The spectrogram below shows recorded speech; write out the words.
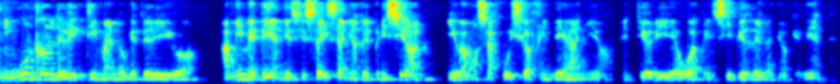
ningún rol de víctima en lo que te digo, a mí me piden 16 años de prisión y vamos a juicio a fin de año, en teoría, o a principios del año que viene.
